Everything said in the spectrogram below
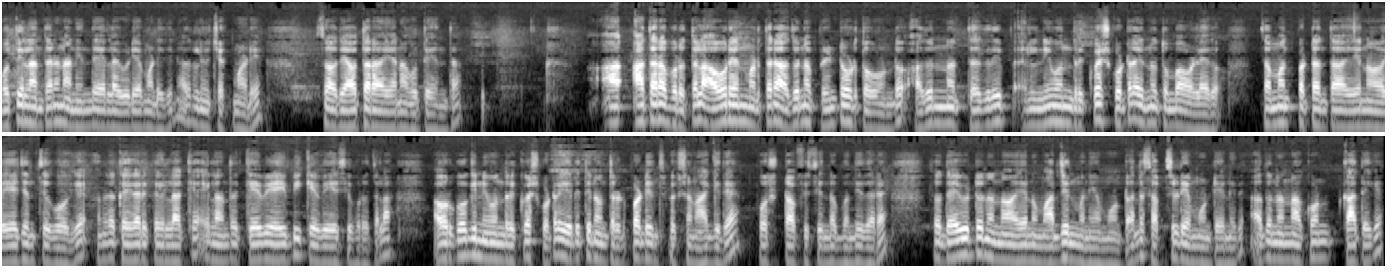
ಗೊತ್ತಿಲ್ಲ ಅಂತಾನೆ ನಾನು ಹಿಂದೆ ಎಲ್ಲ ವಿಡಿಯೋ ಮಾಡಿದ್ದೀನಿ, ಅದ್ರಲ್ಲಿ ನೀವು ಚೆಕ್ ಮಾಡಿ. ಸೊ ಅದು ಯಾವ ಥರ ಏನಾಗುತ್ತೆ ಅಂತ. ಆ- ಥರ ಬರುತ್ತಲ್ಲ, ಅವ್ರು ಏನು ಮಾಡ್ತಾರೆ, ಅದನ್ನು ಪ್ರಿಂಟೌಟ್ ತೊಗೊಂಡು ಅದನ್ನು ತೆಗೆದು ನೀವೊಂದು ರಿಕ್ವೆಸ್ಟ್ ಕೊಟ್ಟರೆ ಇನ್ನೂ ತುಂಬ ಒಳ್ಳೆಯದು ಸಂಬಂಧಪಟ್ಟಂಥ ಏನು ಏಜೆನ್ಸಿಗೆ ಹೋಗಿ, ಅಂದರೆ ಕೈಗಾರಿಕಾ ಇಲಾಖೆ, ಇಲ್ಲಾಂದರೆ K V I B K V I C ಬರುತ್ತಲ್ಲ ಅವ್ರಿಗೋಗಿ ನೀವೊಂದು ರಿಕ್ವೆಸ್ಟ್ ಕೊಟ್ಟರೆ ಈ ರೀತಿ ನಮ್ಮ ಥರ್ಡ್ ಪಾರ್ಟಿ ಇನ್ಸ್ಪೆಕ್ಷನ್ ಆಗಿದೆ ಪೋಸ್ಟ್ ಆಫೀಸಿಂದ ಬಂದಿದ್ದಾರೆ. ಸೊ ದಯವಿಟ್ಟು ನನ್ನ ಏನು ಮಾರ್ಜಿನ್ ಮನಿ ಅಮೌಂಟ್ ಅಂದರೆ ಸಬ್ಸಿಡಿ ಅಮೌಂಟ್ ಏನಿದೆ, ಅದು ನನ್ನ ಅಕೌಂಟ್ ಖಾತೆಗೆ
